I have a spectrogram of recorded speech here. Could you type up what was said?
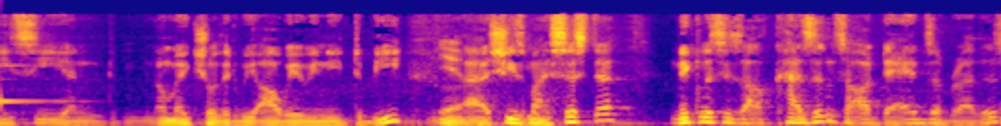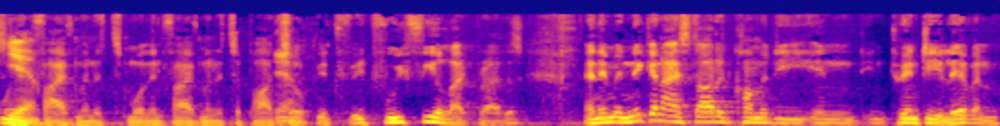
PC and you know make sure that we are where we need to be. Yeah. Uh, she's my sister. Nicholas is our cousin, so our dads are brothers. Yeah. Five minutes, more than five minutes apart. So it, it, we feel like brothers. And then when Nick and I started comedy in, in 2011,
